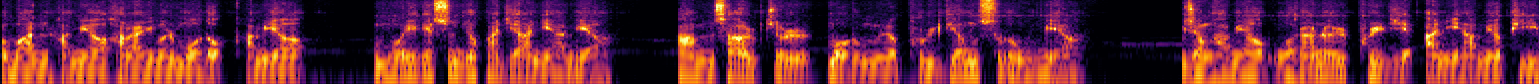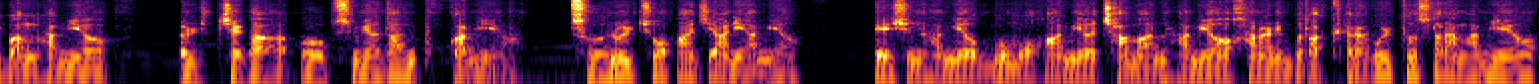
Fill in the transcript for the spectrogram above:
교만하며 하나님을 모독하며 부모에게 순종하지 아니하며 감사할 줄 모르며 불경스러우며 부정하며 원한을 풀지 아니하며 비방하며 결제가 없으며 난폭하며 선을 좋아하지 아니하며 배신하며 무모하며 자만하며 하나님보다 쾌락을 더 사랑하며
